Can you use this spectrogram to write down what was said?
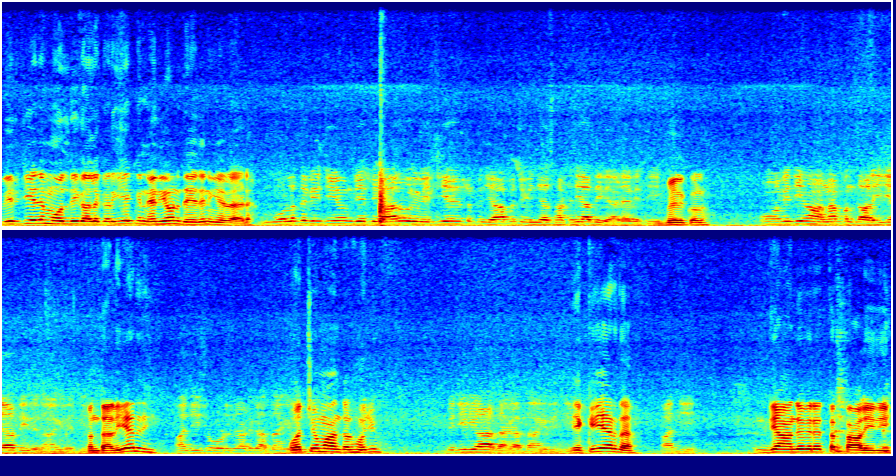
ਵੀਰ ਜੀ ਇਹਦੇ ਮੁੱਲ ਦੀ ਗੱਲ ਕਰੀਏ ਕਿੰਨੇ ਦੀ ਹੁਣ ਦੇ ਦੇਣਗੇ ਵੈੜ? ਮੁੱਲ ਤੇ ਵੀਰ ਜੀ ਹੁਣ ਜੇ ਤਿਆਰ ਹੋ ਗਏ ਵੇਚੀਏ ਤਾਂ 50 55 60000 ਦੀ ਵੈੜ ਹੈ ਵੀਰ ਜੀ। ਬਿਲਕੁਲ। ਹੁਣ ਵੀਰ ਜੀ ਹਾਂ ਨਾ 45000 ਦੀ ਦੇ ਦਾਂਗੇ ਜੀ। 45000 ਦੀ? ਹਾਂਜੀ ਛੋੜ ਛਾੜ ਕਰ ਦਾਂਗੇ ਉਹ ਚੋਂ ਮਾਨਦਨ ਹੋ ਜੂ। ਵੀਰ ਜੀ 1000 ਦਾ ਕਰ ਦਾਂਗੇ ਵੀਰ ਜੀ। 1000 ਦਾ? ਹਾਂਜੀ। ਜਾਣ ਦਿਓ ਵੀਰੇ 43 ਦੀ।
